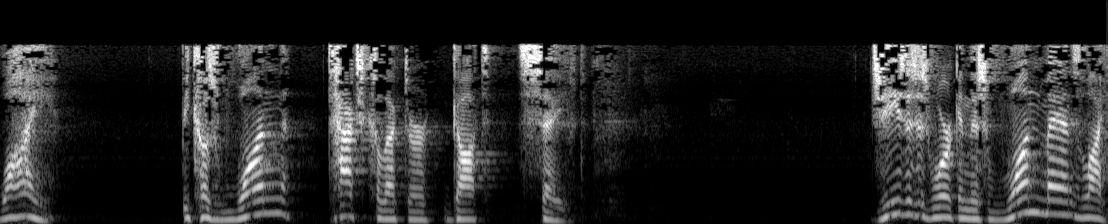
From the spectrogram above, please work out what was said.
Why? Because one tax collector got saved. Jesus' work in this one man's life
